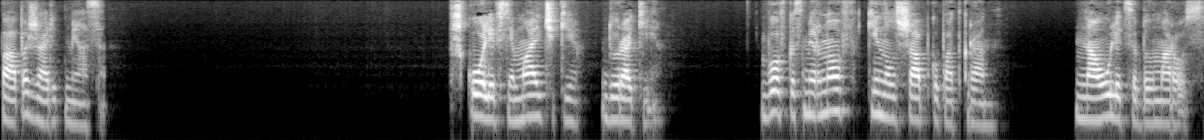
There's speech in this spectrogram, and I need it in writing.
Папа жарит мясо. В школе все мальчики – дураки. Вовка Смирнов кинул шапку под кран. На улице был мороз.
